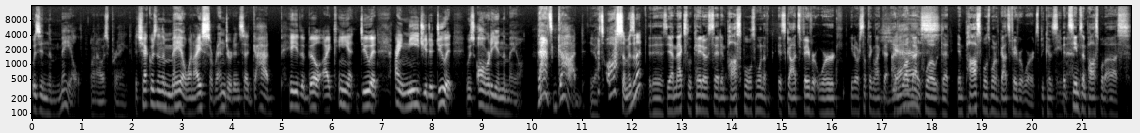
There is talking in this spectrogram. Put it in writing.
was in the mail when I was praying. The check was in the mail when I surrendered and said, God, pay the bill. I can't do it. I need you to do it. It was already in the mail. That's God. Yeah. That's awesome, isn't it? It is. Yeah, Max Lucado said impossible is one of is God's favorite word, you know, or something like that. I love that quote that impossible is one of God's favorite words because Amen. it seems impossible to us.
